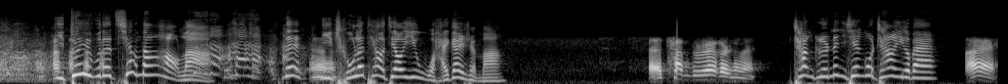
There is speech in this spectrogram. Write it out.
你对付的相当好了。那你除了跳交谊舞还干什么？呃，唱歌干什么？唱歌？那你先给我唱一个呗。哎，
